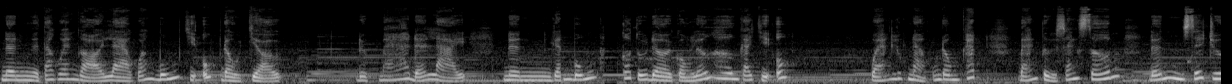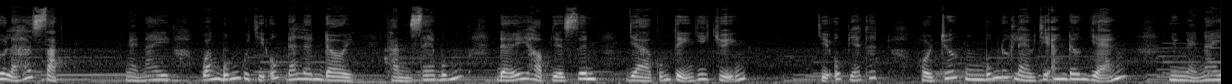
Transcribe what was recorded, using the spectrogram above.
nên người ta quen gọi là quán bún chị út đầu chợ. Được má để lại nên gánh bún có tuổi đời còn lớn hơn cả chị út. Quán lúc nào cũng đông khách bán từ sáng sớm đến xế trưa là hết sạch. Ngày nay, quán bún của chị Út đã lên đời, thành xe bún để hợp vệ sinh và cũng tiện di chuyển. Chị Út giải thích, hồi trước bún nước lèo chỉ ăn đơn giản, nhưng ngày nay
